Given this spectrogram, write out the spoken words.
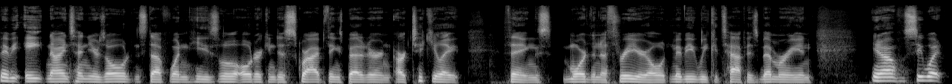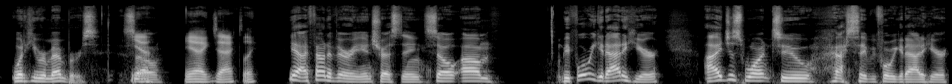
maybe eight, nine, ten years old and stuff. When he's a little older, can describe things better and articulate things more than a three year old. Maybe we could tap his memory and you know see what what he remembers. So Yeah. Yeah, exactly. yeah, I found it very interesting. So, um, before we get out of here, I just want to, I say before we get out of here,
